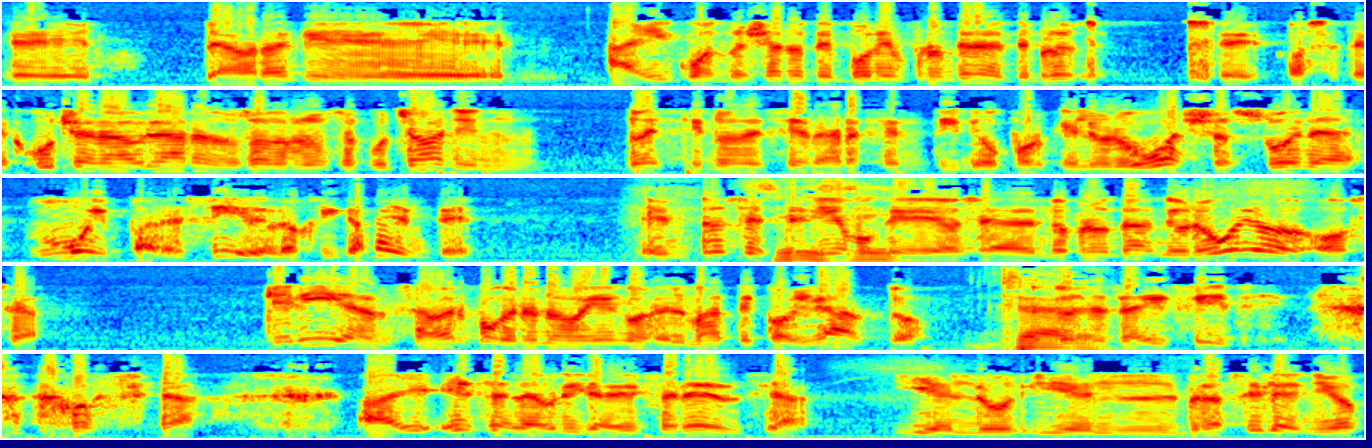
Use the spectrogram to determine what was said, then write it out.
Eh, la verdad que ahí cuando ya no te ponen frontera, te, preguntan- te- o sea, te escuchan hablar, a nosotros nos escuchaban y no es que nos decían argentino, porque el uruguayo suena muy parecido, lógicamente. Entonces Sí, teníamos sí. que, o sea, nos preguntaban de Uruguay, o sea, querían saber porque no nos veían con el mate colgando. Claro. Entonces ahí sí, o sea, ahí esa es la única diferencia. Y el, y el brasileño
